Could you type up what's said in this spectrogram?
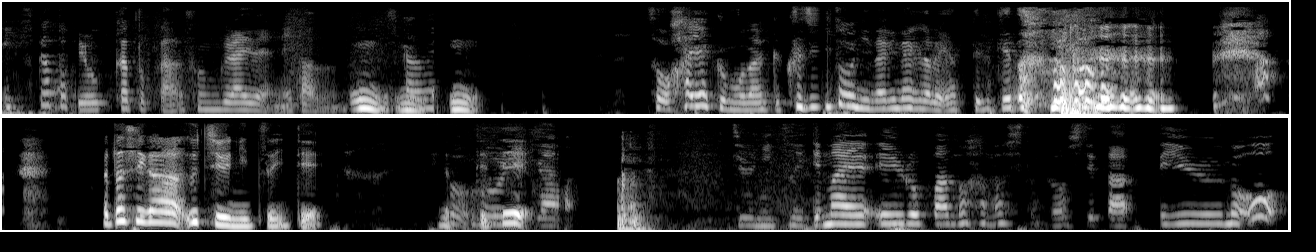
5日とか4日とか、そんぐらいだよね、多分。うんうんうん。そう、早くもなんか9時等になりながらやってるけど。私が宇宙についてやってて、、宇宙について、前、エウロパの話とかをしてたっていうのを、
